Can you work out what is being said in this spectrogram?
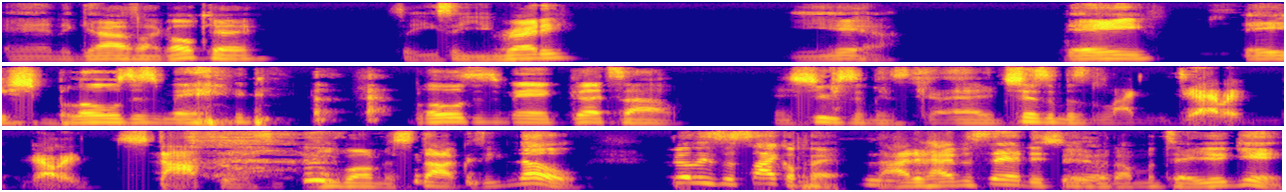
And the guy's like, okay. So he said, you ready? Yeah. Dave, Dave blows his man, blows his man guts out and shoots him. And Chisum is like, damn it, Billy, stop this. He wanted to stop because he know Billy's a psychopath. Now, I didn't have to say this shit, yeah. but I'm gonna tell you again.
